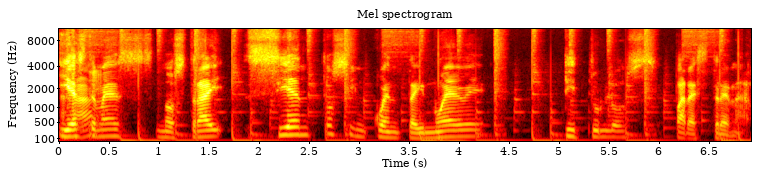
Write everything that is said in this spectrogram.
Y Ajá. este mes nos trae 159 títulos para estrenar,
